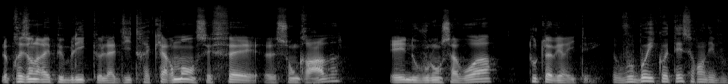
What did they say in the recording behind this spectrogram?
Le président de la République l'a dit très clairement, ces faits euh, sont graves et nous voulons savoir toute la vérité. Vous boycottez ce rendez-vous?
